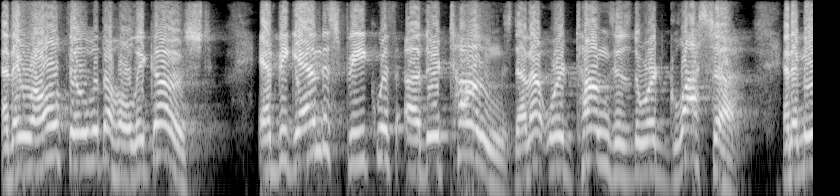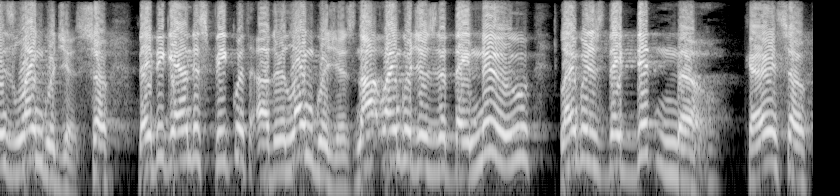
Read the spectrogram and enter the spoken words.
And they were all filled with the Holy Ghost and began to speak with other tongues. Now, that word tongues is the word glossa, and it means languages. So they began to speak with other languages, not languages that they knew, languages they didn't know. Okay, so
